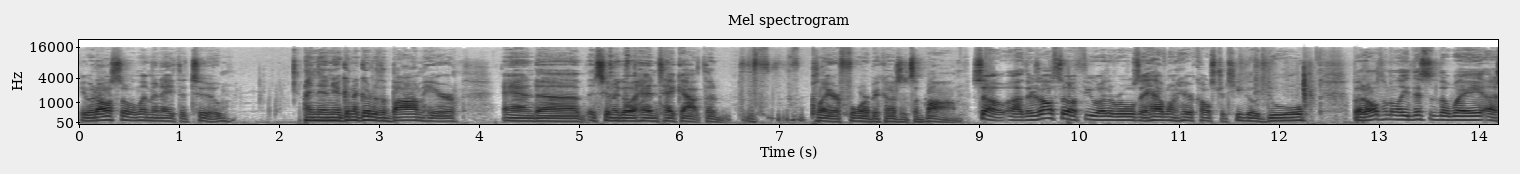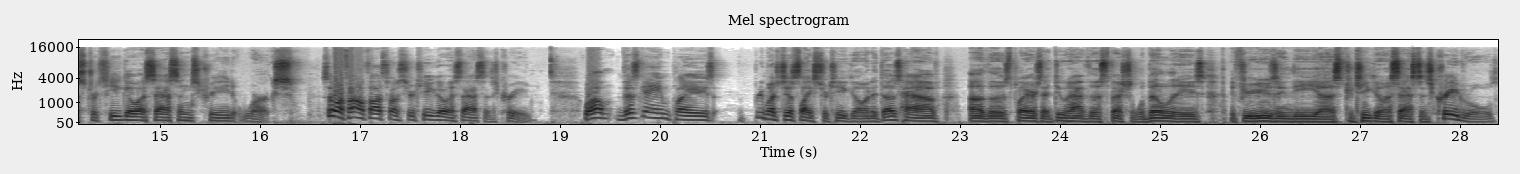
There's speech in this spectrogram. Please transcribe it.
It would also eliminate the two. And then you're going to go to the bomb here and uh, it's going to go ahead and take out the player four because it's a bomb. So uh, there's also a few other rules. They have one here called Stratego Duel, but ultimately this is the way a Stratego Assassin's Creed works. So my final thoughts on Stratego Assassin's Creed. Well, this game plays pretty much just like Stratego, and it does have uh, those players that do have those special abilities if you're using the uh, Stratego Assassin's Creed rules,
